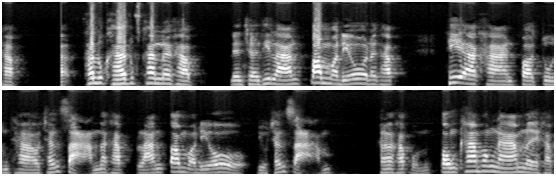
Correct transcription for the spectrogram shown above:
ครับถ้าลูกค้าทุกท่านนะครับเรียนเชิญที่ร้านต้อมออดิโอนะครับ ที่อาคารฟอร์จูนทาวชั้นสามนะครับ ร้านต้อมออดิโออยู่ชั้นสามนะครับผมตรงข้ามห้องน้ำเลยครับ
